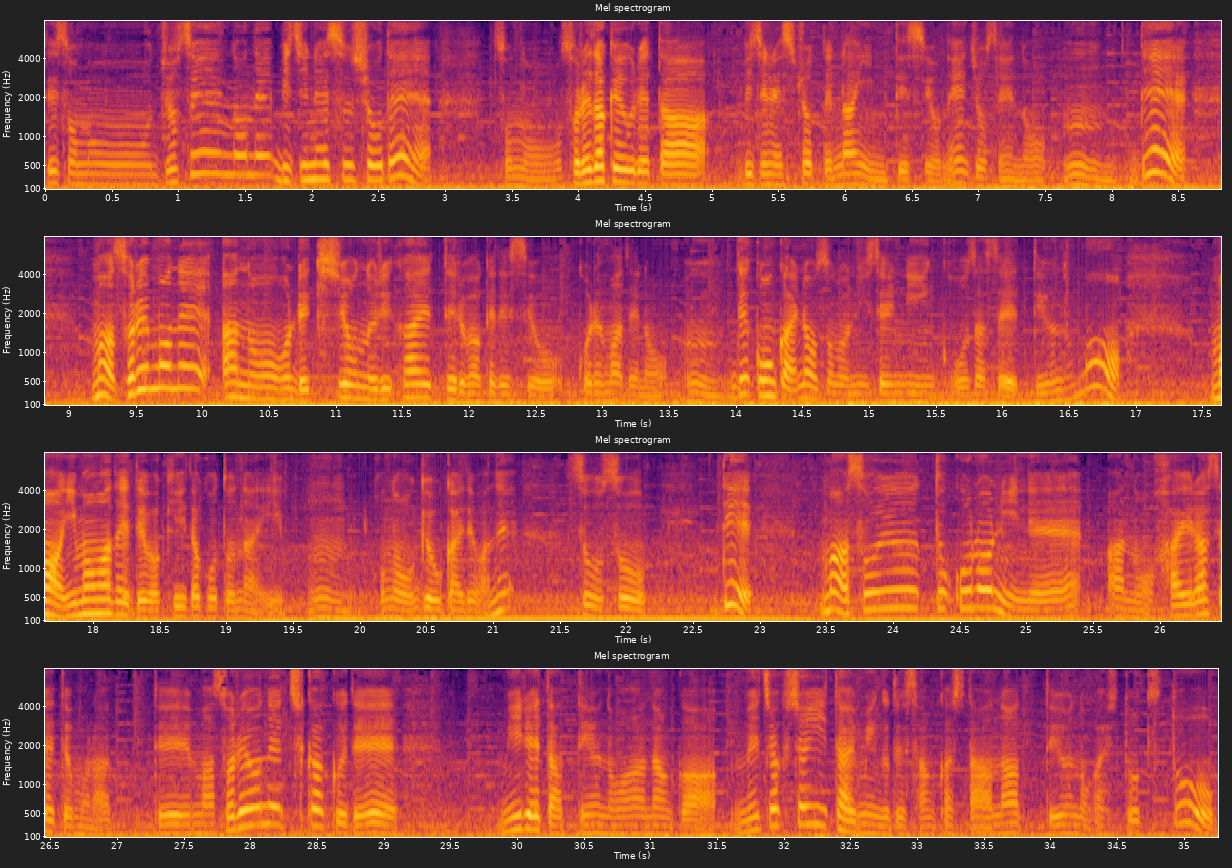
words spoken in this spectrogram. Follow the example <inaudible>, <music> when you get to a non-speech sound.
でその女性のねビジネス書でそのそれだけ売れたビジネス書ってないんですよね女性の。うん、でまあそれもねあの歴史を塗り替えてるわけですよ。これまでの。うん、で今回のその2,000人講座制っていうのもまあ今まででは聞いたことない、うん、この業界ではね。そうそう。でまあそういうところにねあの入らせてもらってまあそれをね近くで見れたっていうのはなんかめちゃくちゃいいタイミングで参加したなっていうのが一つと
